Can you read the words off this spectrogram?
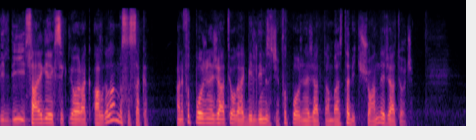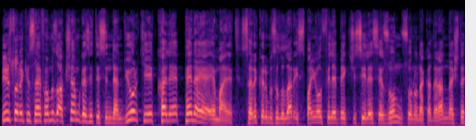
Bildiği için. saygı eksikliği olarak algılanmasın sakın. Hani futbolcu Necati olarak bildiğimiz için futbolcu Necati'den bahsediyoruz. Tabii ki şu an Necati Hoca. Bir sonraki sayfamız Akşam Gazetesi'nden diyor ki kale Pena'ya emanet. Sarı Kırmızılılar İspanyol file bekçisiyle sezon sonuna kadar anlaştı.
